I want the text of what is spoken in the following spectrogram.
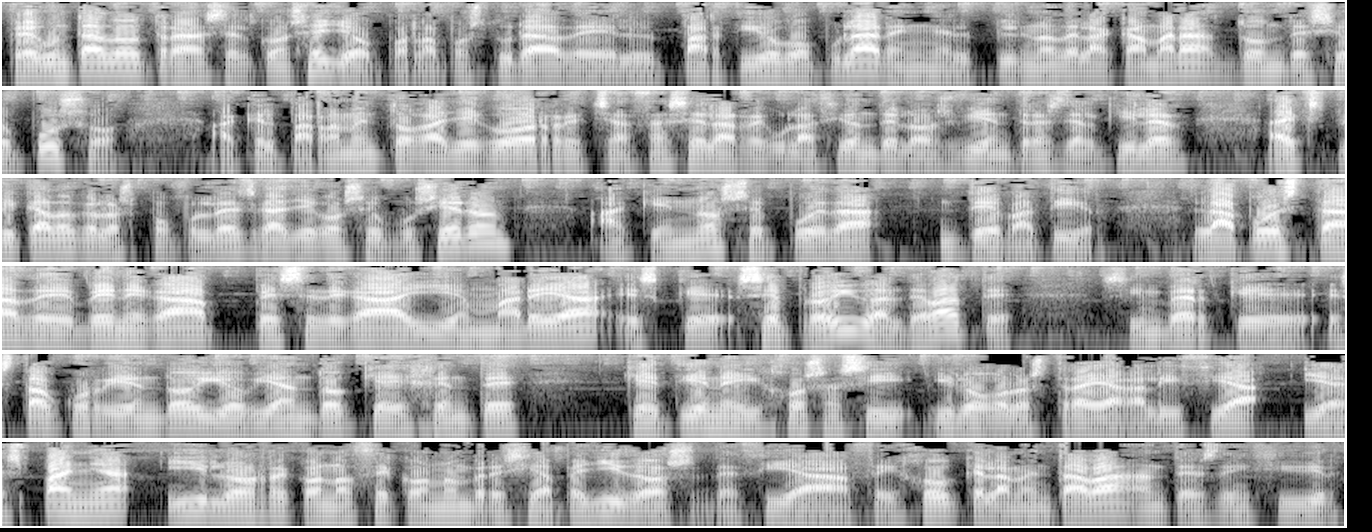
Preguntado tras el Consejo por la postura del Partido Popular en el Pleno de la Cámara, donde se opuso a que el Parlamento gallego rechazase la regulación de los vientres de alquiler, ha explicado que los populares gallegos se opusieron a que no se pueda debatir. La apuesta de BNG, PSDG y En Marea es que se prohíba el debate, sin ver qué está ocurriendo y obviando que hay gente que tiene hijos así y luego los trae a Galicia y a España y los reconoce con nombres y apellidos. Decía Feijó que lamentaba, antes de incidir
